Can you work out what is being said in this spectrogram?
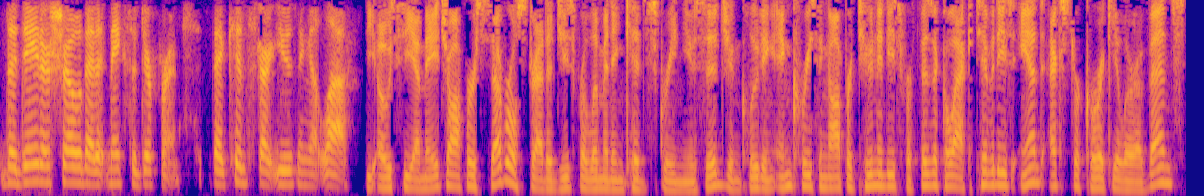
the data show that it makes a difference, that kids start using it less. The OCMH offers several strategies for limiting kids' screen usage, including increasing opportunities for physical activities and extracurricular events,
